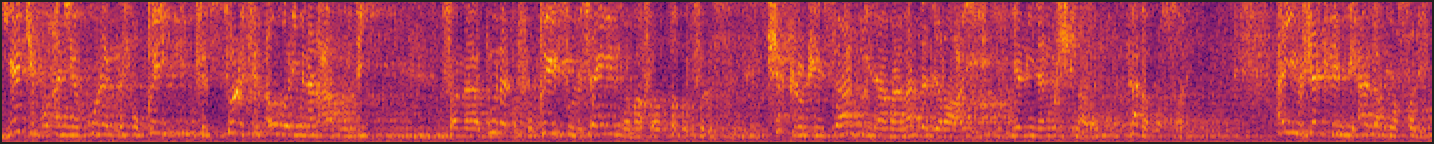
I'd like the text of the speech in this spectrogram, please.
يجب أن يكون الأفقي في الثلث الأول من العمودي. فما دون الأفقي ثلثين وما فوقه الثلث. شكل الإنسان إذا ما مد ذراعيه يمينا وشمالا. هذا هو الصليب. أي شكل بهذا هو الصليب؟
